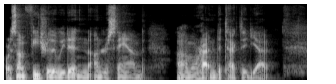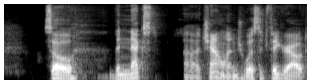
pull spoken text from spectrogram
or some feature that we didn't understand um, or hadn't detected yet. So the next uh, challenge was to figure out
